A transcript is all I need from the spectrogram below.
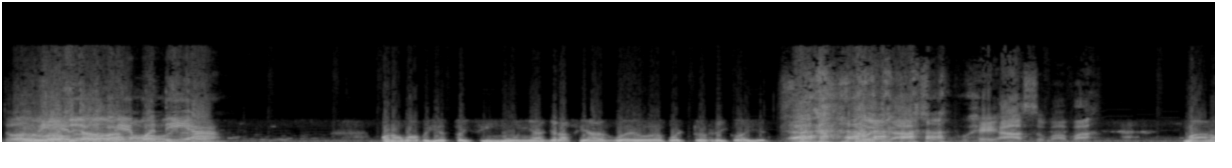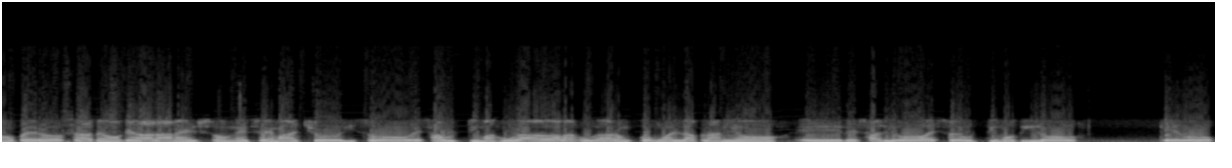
Todo Saludos, bien, todo bien, buen día. Bueno, papi, yo estoy sin uñas gracias al juego de Puerto Rico ayer. Juegazo, juegazo, papá. Mano, pero, o sea, tengo que dar a Nelson. Ese macho hizo esa última jugada, la jugaron como él la planeó, eh, le salió ese último tiro, quedó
